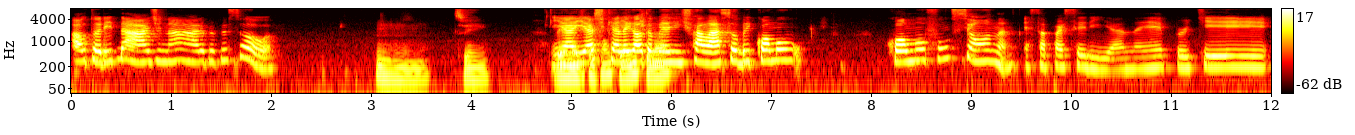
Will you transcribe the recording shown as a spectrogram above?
autoridade na área para a pessoa. Uhum, sim. E aí acho que é legal também né? a gente falar sobre como como funciona essa parceria, né? Porque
